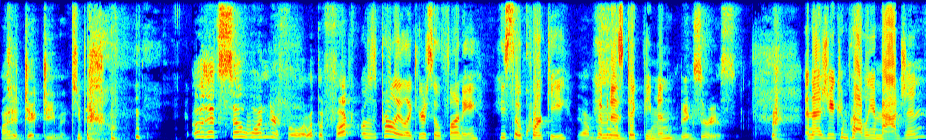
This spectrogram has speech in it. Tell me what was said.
I had a dick demon. Oh, that's so wonderful. Or what the fuck? It was probably like, you're so funny. He's so quirky. Yeah, I'm- Him and his dick demon. I'm being serious. And as you can probably imagine,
